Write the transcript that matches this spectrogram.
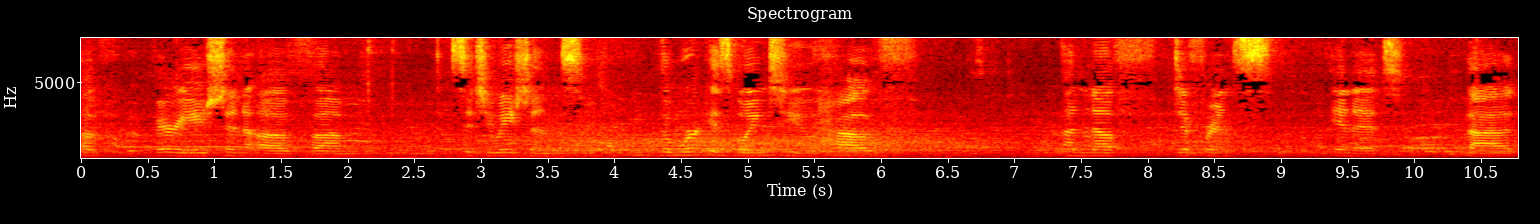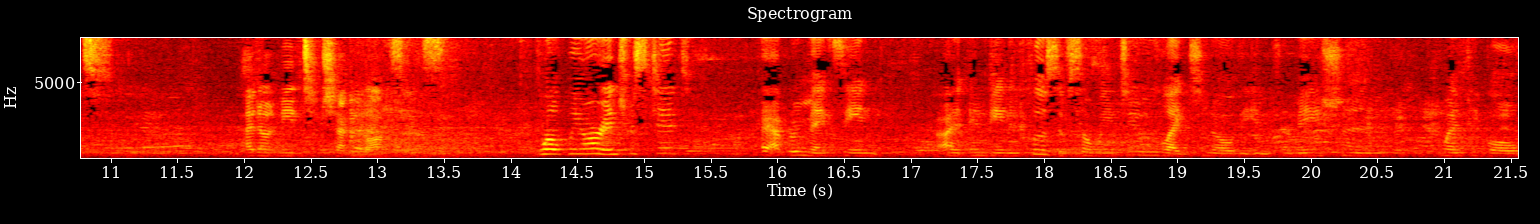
a variation of um, situations, the work is going to have enough difference in it that I don't need to check boxes. Well, we are interested at Room Magazine uh, in being inclusive, so we do like to know the information when people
